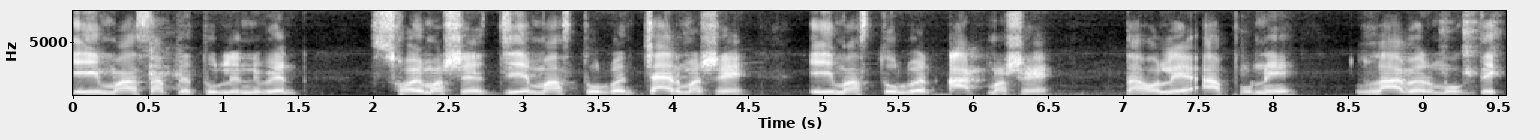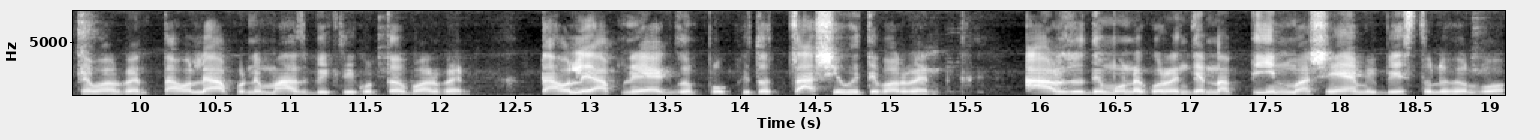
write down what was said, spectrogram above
এই মাছ আপনি তুলে নেবেন ছয় মাসে। যে মাছ তুলবেন চার মাসে, এই মাছ তুলবেন আট মাসে। তাহলে আপনি লাভের মুখ দেখতে পারবেন, তাহলে আপনি মাছ বিক্রি করতে পারবেন। তাহলে আপনি একজন প্রকৃত চাষি হইতে পারবেন। আর যদি মনে করেন যে, না, তিন মাসে আমি বেশ তুলে ফেলব,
